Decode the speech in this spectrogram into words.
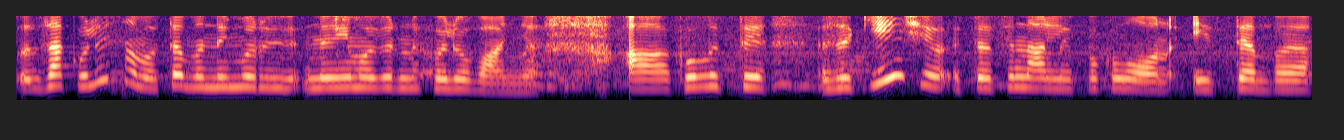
за кулісами в тебе неймовір- неймовірне хвилювання. А коли ти закінчив ти фінальний поклон, і в тебе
